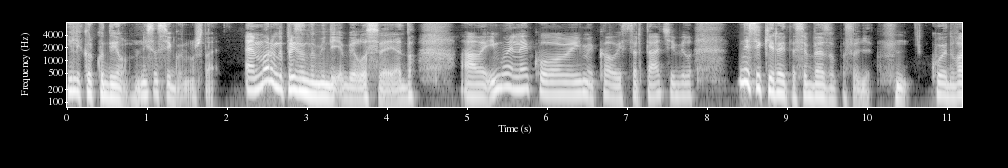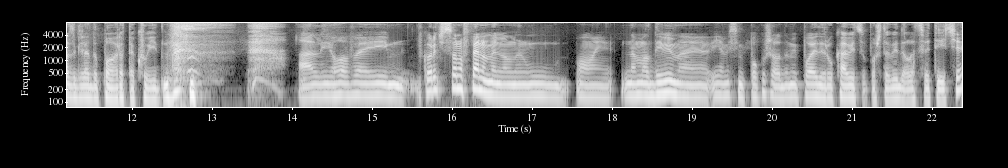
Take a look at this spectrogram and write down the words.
Ili krokodilom, nisam sigurno šta je. E, moram da priznam da mi nije bilo sve jedno. Ali imao je neko ove, ime kao iz crtaća i bilo, ne sekirajte se bez opasadje. Hm, ko je od vas gleda povratak u idem. Ali ovaj, Korać je stvarno fenomenalno. U, ovaj, na Maldivima je, ja mislim, pokušala da mi pojede rukavicu pošto je videla cvetiće.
